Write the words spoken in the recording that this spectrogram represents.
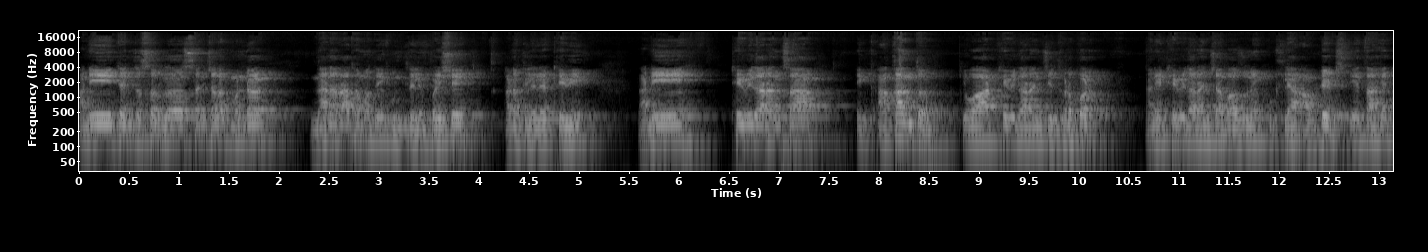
आणि त्यांचं सर्व संचालक मंडळ ज्ञानराधामध्ये गुंतलेले पैसे अडकलेल्या ठेवी आणि ठेवीदारांचा एक आकांत किंवा ठेवीदारांची धडपड आणि ठेवीदारांच्या बाजूने कुठल्या अपडेट्स येत आहेत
